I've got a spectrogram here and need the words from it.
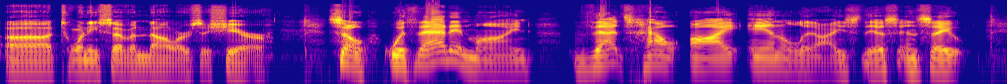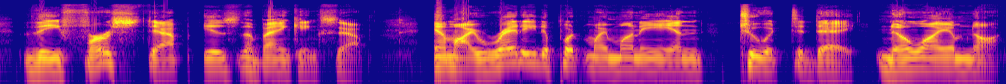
uh, $27 a share. So, with that in mind, that's how I analyze this and say the first step is the banking step. Am I ready to put my money in to it today? No, I am not.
